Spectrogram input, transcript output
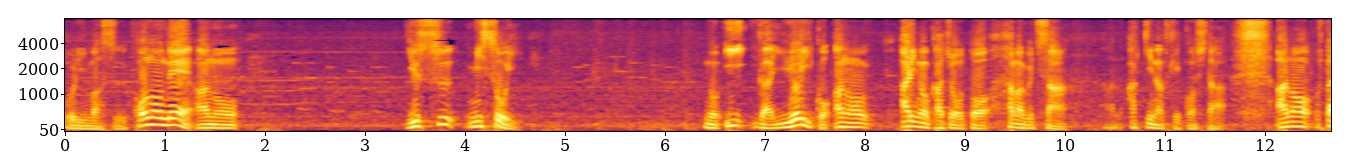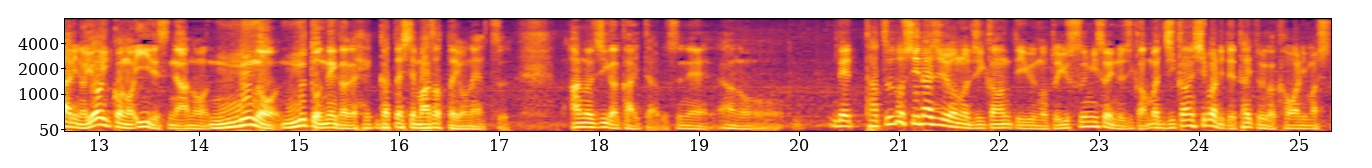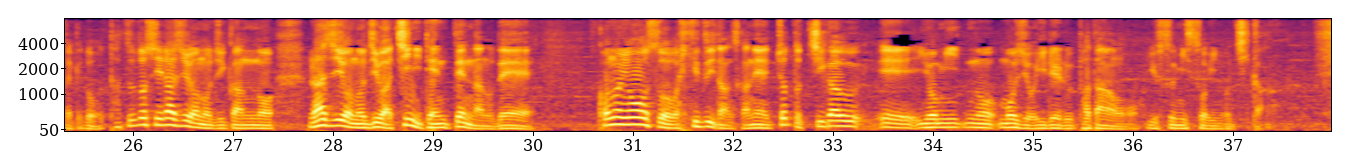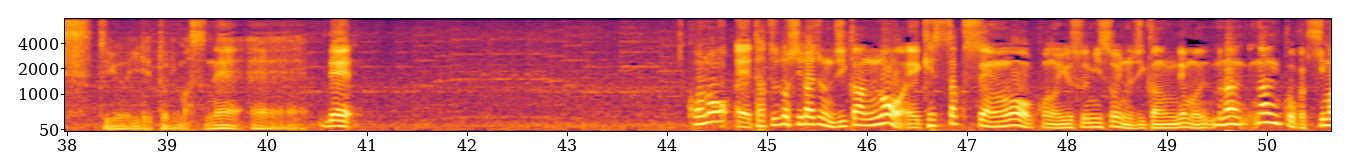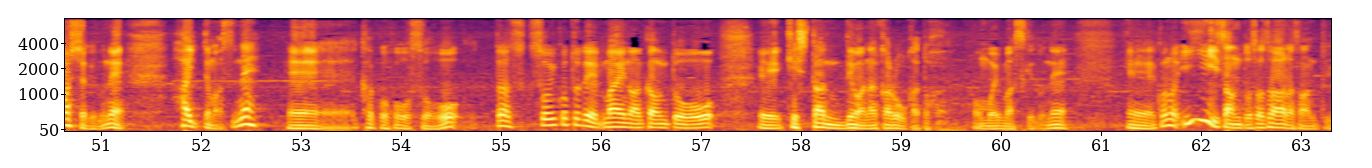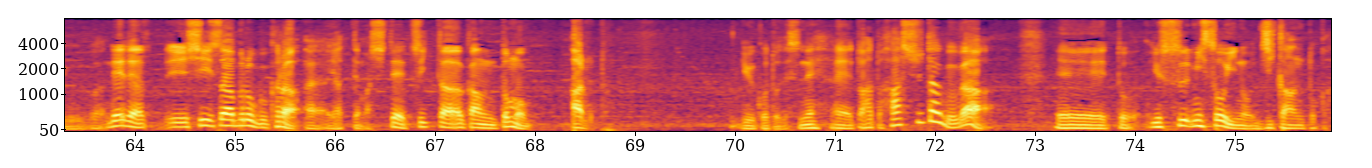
おります。このね、あの、ゆすみそいのいがよい子、あの、有野課長と浜口さん、あの、アッキーナと結婚した、あの二人のよい子のいいですね、あの、ぬの、ぬとねが合体して混ざったようなやつ。あの字が書いてあるですね、あの、で、辰年ラジオの時間っていうのと、ゆすみそいの時間、まあ、時間縛りでタイトルが変わりましたけど、辰年ラジオの時間の、ラジオの字は地に点々なので、この要素を引き継いだんですかね、ちょっと違う、えー読みの文字を入れるパターンを、ゆすみそいの時間。というのを入れておりますね。えーで、この、えー、辰年ラジオの時間の、えー傑作選を、このゆすみそいの時間でも何何個か聞きましたけどね、入ってますね。えー過去放送を。だそういうことで前のアカウントを、えー消したんではなかろうかと思いますけどね。えーこのイギーさんと笹原さんというでで、シーサーブログから、やってまして、ツイッターアカウントもあるということですね。えっ、と、あと、ハッシュタグが、えっ、と、ゆすみそいの時間とか、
